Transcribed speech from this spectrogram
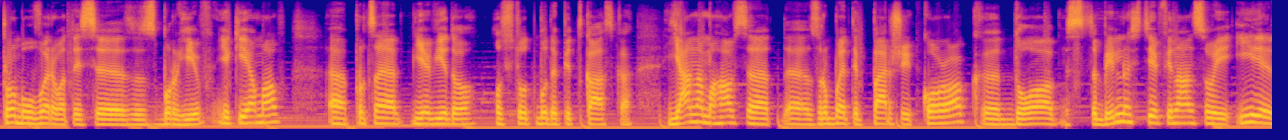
пробував вирватися е, з боргів, які я мав. Е, про це є відео. Ось тут буде підказка. Я намагався е, зробити перший крок е, до стабільності фінансової і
